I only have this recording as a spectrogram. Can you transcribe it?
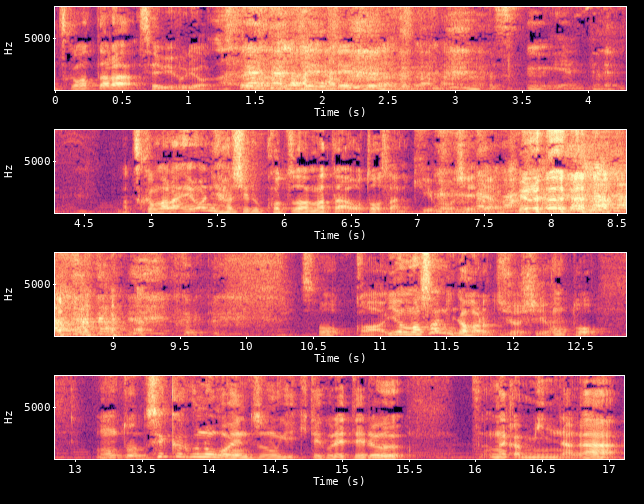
捕まったら整備不良だ、整理不良なんですよ。まあ、捕まらんように走るコツはまたお父さんに聞けば教えてやるけど。そうか。いやまさにだから女子本当本当せっかくのご縁紬来てくれてるなんかみんなが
